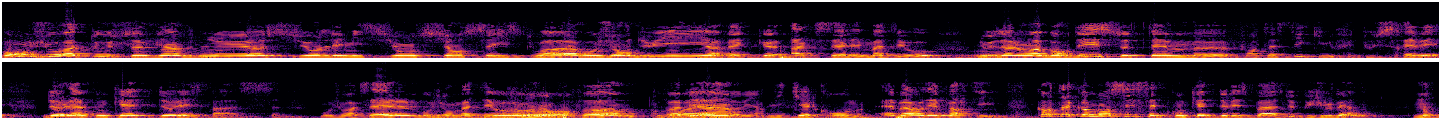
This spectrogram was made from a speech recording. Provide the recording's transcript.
Bonjour à tous, bienvenue sur l'émission Science et Histoire. Aujourd'hui, avec Axel et Mathéo, nous allons aborder ce thème euh, fantastique qui nous fait tous rêver de la conquête de l'espace. Bonjour Axel, bonjour Mathéo, Bonjour. en forme, tout va Ouais, bien tout va bien. Nickel chrome. Eh ben on est parti. Quand a commencé cette conquête de l'espace depuis Jules Verne? Non,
